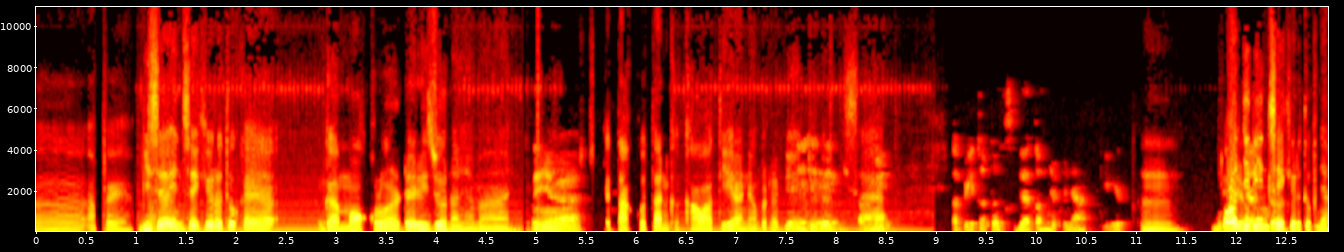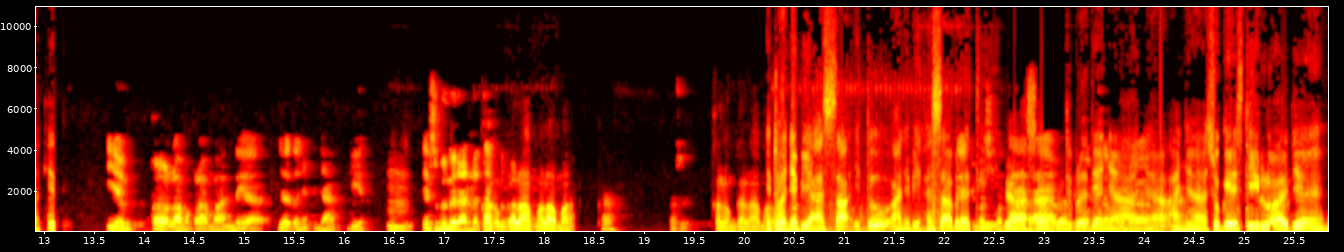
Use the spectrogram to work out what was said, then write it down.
eh apa ya? Bisa insecure tuh kayak nggak mau keluar dari zona nyaman. Iya. Terus ketakutan, kekhawatiran yang berlebihan juga Mm-mm. bisa. Tapi, tapi itu tuh jatuhnya penyakit. Hmm. Bukan Oh, Iya, jadi betul. insecure itu penyakit. Iya, kalau lama kelamaan ya jatuhnya penyakit. Hmm. Ya sebenarnya lu kalau takut nggak lama-lama Hah? Maksud? kalau nggak lama Itu hanya biasa, itu hanya biasa Ya, berarti. sementara. Biasa berarti. Itu berarti Kalau hanya hanya hanya sugesti lu aja.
